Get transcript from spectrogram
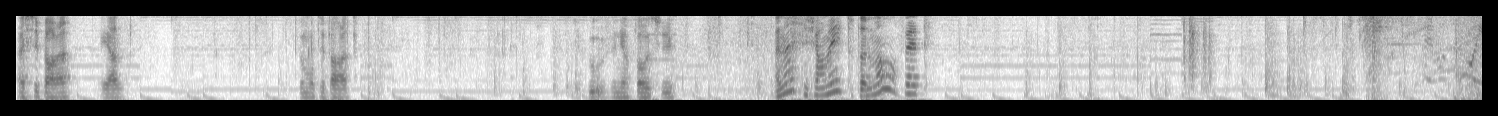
Ah, c'est par là. Regarde. Je peux monter par là. Coup, venir par au-dessus. Ah non, c'est fermé totalement en fait. Je vais vous trouver.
